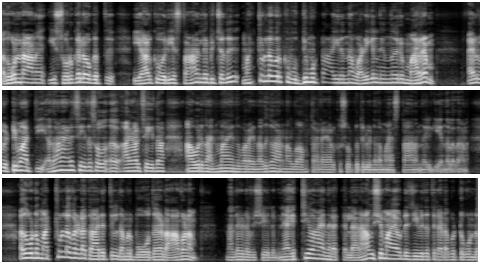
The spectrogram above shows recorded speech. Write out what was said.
അതുകൊണ്ടാണ് ഈ സ്വർഗലോകത്ത് ഇയാൾക്ക് വലിയ സ്ഥാനം ലഭിച്ചത്. മറ്റുള്ളവർക്ക് ബുദ്ധിമുട്ടായിരുന്ന വഴിയിൽ നിന്നൊരു മരം അയാൾ വെട്ടിമാറ്റി. അതാണ് അയാൾ ചെയ്ത അയാൾ ചെയ്ത ആ ഒരു നന്മ എന്ന് പറയുന്നത്. അത് കാരണം അള്ളാഹുത്താല അയാൾക്ക് സ്വർഗത്തിൽ ഉന്നതമായ സ്ഥാനം നൽകി എന്നുള്ളതാണ്. അതുകൊണ്ട് മറ്റുള്ളവരുടെ കാര്യത്തിൽ നമ്മൾ ബോധേഡാവണം നല്ലയുടെ വിഷയത്തിലും നെഗറ്റീവായ നിലക്കല്ല. അനാവശ്യമായ അവരുടെ ജീവിതത്തിൽ ഇടപെട്ടുകൊണ്ട്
